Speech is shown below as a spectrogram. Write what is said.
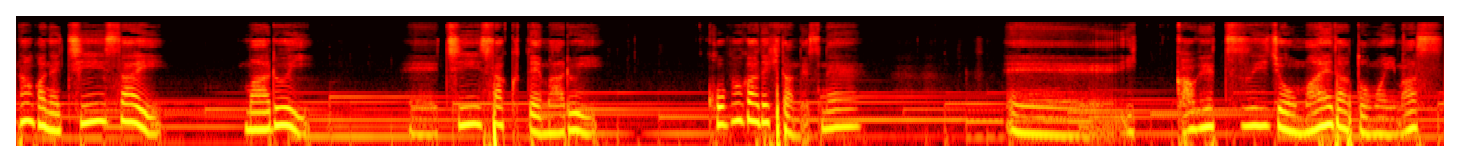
なんかね小さい丸い、えー、小さくて丸いコブができたんですね、えー、1ヶ月以上前だと思います。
